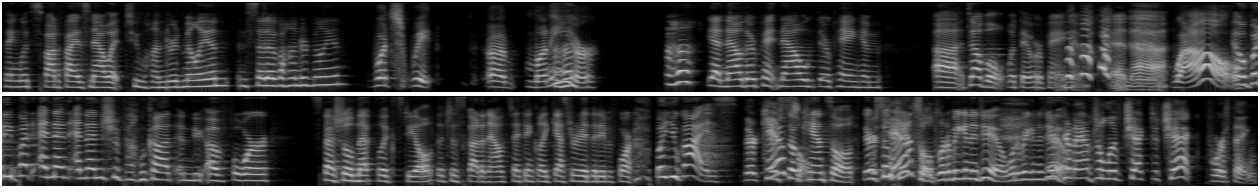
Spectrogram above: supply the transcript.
thing with Spotify is now at 200 million instead of 100 million? What's wait, uh, money Uh-huh. or Uh huh. Yeah. Now they're paying. Now they're paying him uh, double what they were paying him. and uh, wow? oh, but he but and then and then Chappelle got a new a four special Netflix deal that just got announced. I think like yesterday, the day before. But you guys, They're canceled. They're so canceled. They're, They're so canceled. canceled. What are we gonna do? What are we gonna do? They're going to have to live check to check. Poor thing.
